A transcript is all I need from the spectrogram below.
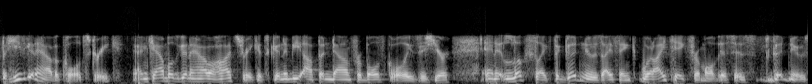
But he's going to have a cold streak, and Campbell's going to have a hot streak. It's going to be up and down for both goalies this year, and it looks like the good news. I think what I take from all this is good news.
